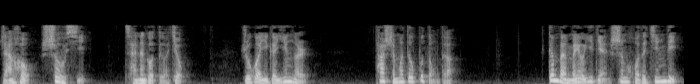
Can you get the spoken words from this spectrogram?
然后受洗才能够得救。如果一个婴儿他什么都不懂得，根本没有一点生活的经历，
